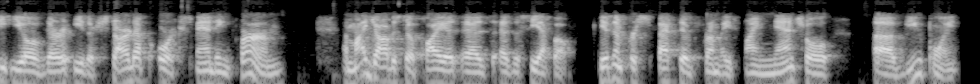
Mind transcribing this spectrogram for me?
CEO of their either startup or expanding firm. And my job is to apply it as, as a CFO, give them perspective from a financial uh, viewpoint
